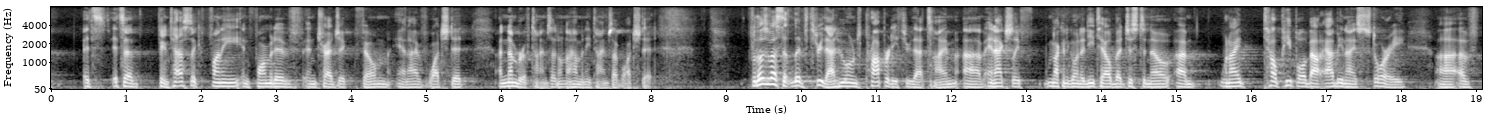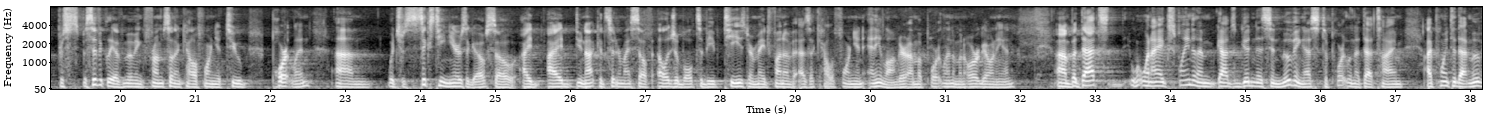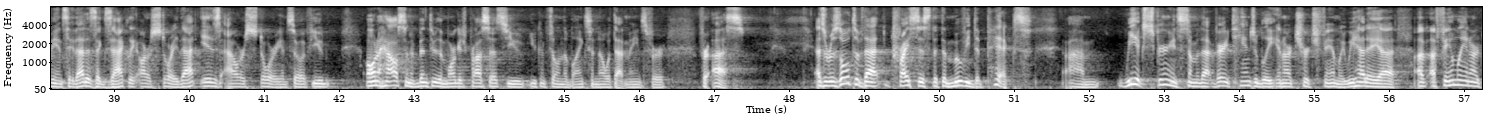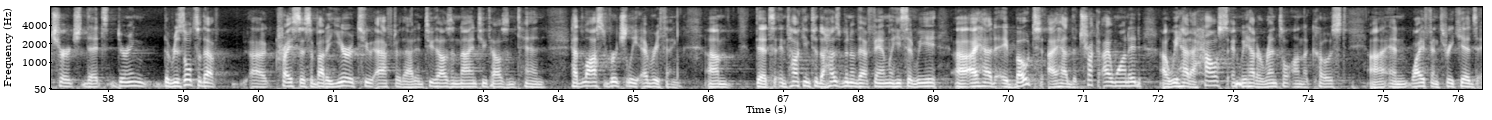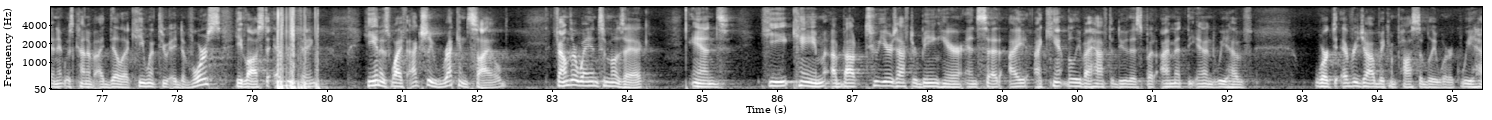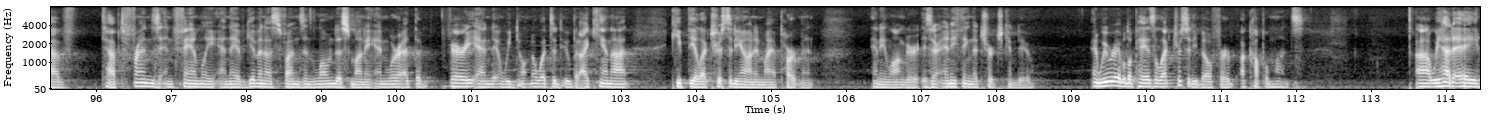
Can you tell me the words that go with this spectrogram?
it's, it's a fantastic, funny, informative, and tragic film, and I've watched it a number of times. I don't know how many times I've watched it for those of us that lived through that, who owned property through that time, um, and actually, I'm not going to go into detail, but just to know, um, when I tell people about Abby and I's story, uh, of specifically of moving from Southern California to Portland, um, which was 16 years ago, so I, I do not consider myself eligible to be teased or made fun of as a Californian any longer. I'm a Portland, I'm an Oregonian. Um, but that's when I explain to them God's goodness in moving us to Portland at that time, I point to that movie and say, that is exactly our story. That is our story. And so if you own a house and have been through the mortgage process, you, you can fill in the blanks and know what that means for, for us. As a result of that crisis that the movie depicts, um, we experienced some of that very tangibly in our church family. We had a, uh, a, a family in our church that during the results of that uh, crisis about a year or two after that, in 2009, 2010, had lost virtually everything. Um, that in talking to the husband of that family, he said, "We, uh, I had a boat, I had the truck I wanted, uh, we had a house, and we had a rental on the coast, uh, and wife and three kids, and it was kind of idyllic." He went through a divorce. He lost everything. He and his wife actually reconciled, found their way into Mosaic, and he came about two years after being here and said, I, I can't believe I have to do this, but I'm at the end. We have worked every job we can possibly work. We have tapped friends and family, and they have given us funds and loaned us money, and we're at the very end and we don't know what to do, but I cannot keep the electricity on in my apartment any longer. Is there anything the church can do? And we were able to pay his electricity bill for a couple months. Uh, we had a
